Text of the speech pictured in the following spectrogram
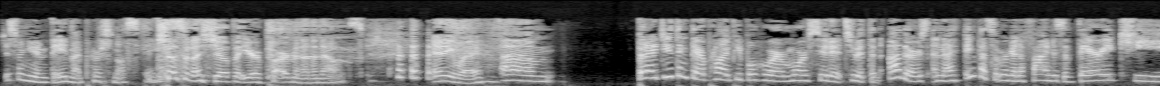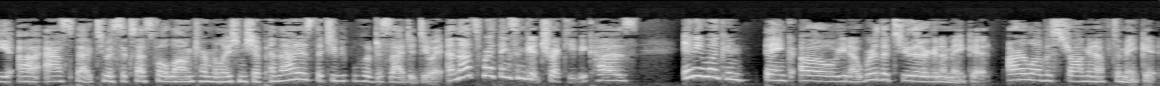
Just when you invade my personal space. Just when I show up at your apartment unannounced. anyway. Um, but I do think there are probably people who are more suited to it than others, and I think that's what we're going to find is a very key uh, aspect to a successful long-term relationship, and that is the two people who have decide to do it. And that's where things can get tricky because anyone can think, oh, you know, we're the two that are going to make it. Our love is strong enough to make it.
